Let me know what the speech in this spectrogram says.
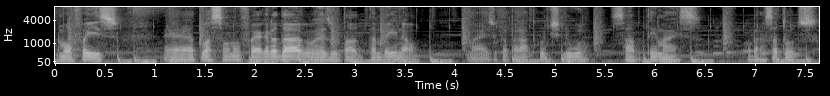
Bom, foi isso. É, a atuação não foi agradável, o resultado também não. Mas o campeonato continua, sábado tem mais. Um abraço a todos.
